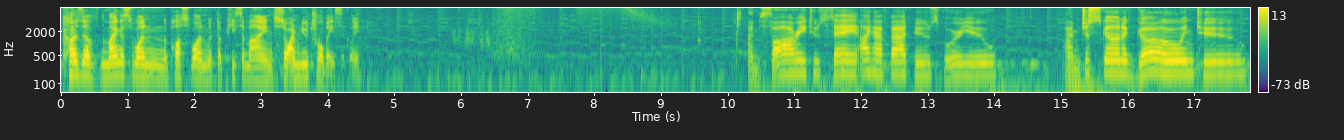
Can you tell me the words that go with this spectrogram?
Because of the minus one, and the plus one with the peace of mind. So I'm neutral, basically. I'm sorry to say I have bad news for you. I'm just gonna go into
